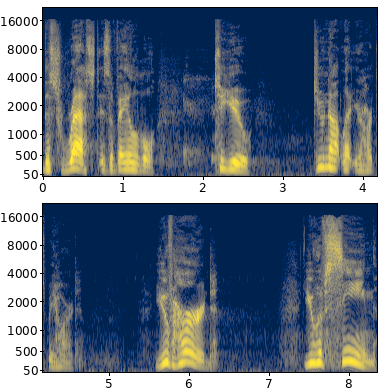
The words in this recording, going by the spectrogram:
this rest is available to you, do not let your hearts be hard. You've heard, you have seen.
